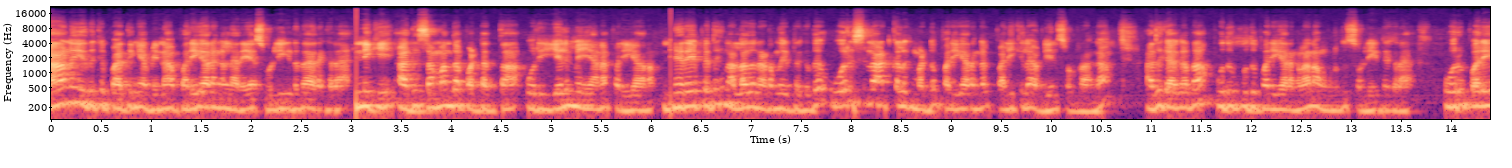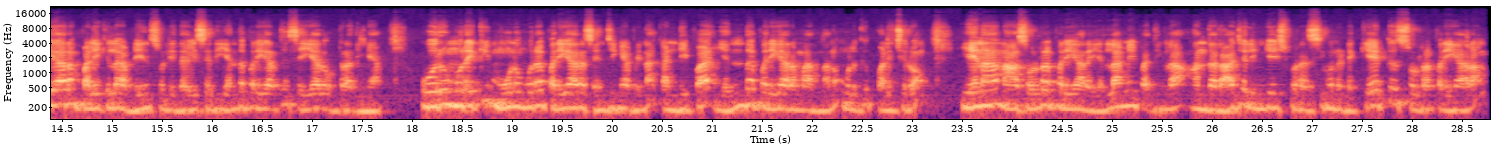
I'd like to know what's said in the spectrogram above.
நானும் இதுக்கு பாத்தீங்க அப்படின்னா பரிகாரங்கள் நிறைய சொல்லிக்கிட்டு தான் இருக்கிறேன். இன்னைக்கு அது சம்பந்தப்பட்டது தான் ஒரு எளிமையான பரிகாரம். நிறைய பேத்துக்கு நல்லது நடந்துகிட்டு இருக்குது. ஒரு சில ஆட்களுக்கு மட்டும் பரிகாரங்கள் பலிக்கல அப்படின்னு சொல்றாங்க. அதுக்காக தான் புது புது பரிகாரங்களா நான் உங்களுக்கு சொல்லிட்டு இருக்கிறேன். ஒரு பரிகாரம் பழிக்கல அப்படின்னு சொல்லி தயவு செய்து எந்த பரிகாரத்தையும் செய்யாத விட்டுறாதீங்க. ஒரு முறைக்கு மூணு முறை பரிகாரம் செஞ்சீங்க அப்படின்னா கண்டிப்பா எந்த பரிகாரமா இருந்தாலும் உங்களுக்கு பழிச்சிரும். ஏன்னா நான் சொல்ற பரிகாரம் எல்லாமே எல்லாருமே பார்த்தீங்களா அந்த ராஜலிங்கேஸ்வர சிவன்கிட்ட கேட்டு சொல்ற பரிகாரம்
